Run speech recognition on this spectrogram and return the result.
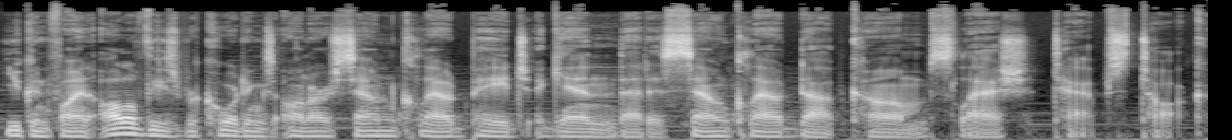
You can find all of these recordings on our SoundCloud page. Again, that is soundcloud.com slash tappstalk.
